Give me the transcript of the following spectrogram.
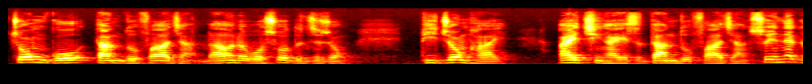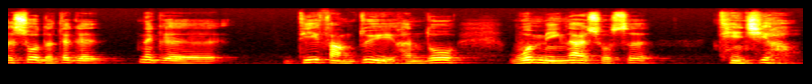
中国单独发展，然后呢，我说的这种地中海、爱琴海也是单独发展，所以那个时候的这个那个地方对于很多文明来说是天气好，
